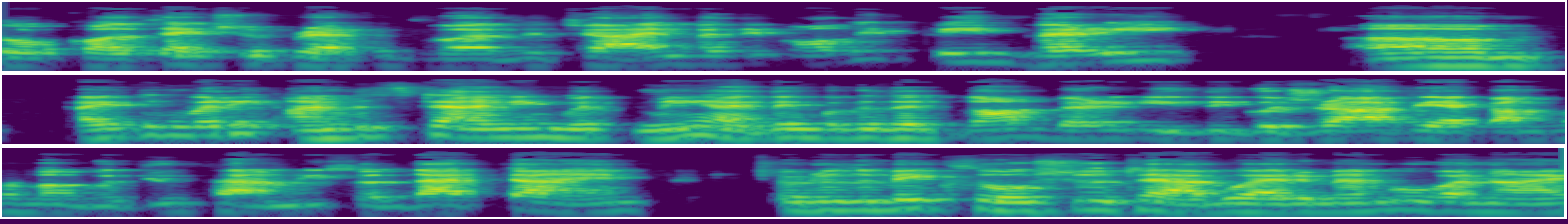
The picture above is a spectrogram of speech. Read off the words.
so-called sexual preference was as a child. But they've always been very, um, I think, very understanding with me. I think because it's not very easy. Gujarati. I come from a Guju family, so that time it was a big social taboo. I remember when I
